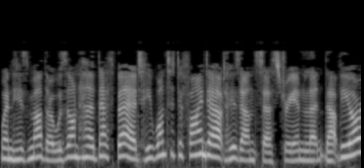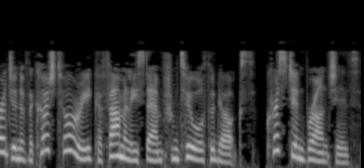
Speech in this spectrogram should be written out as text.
When his mother was on her deathbed he wanted to find out his ancestry and learnt that the origin of the Kusturica family stemmed from two Orthodox Christian branches.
